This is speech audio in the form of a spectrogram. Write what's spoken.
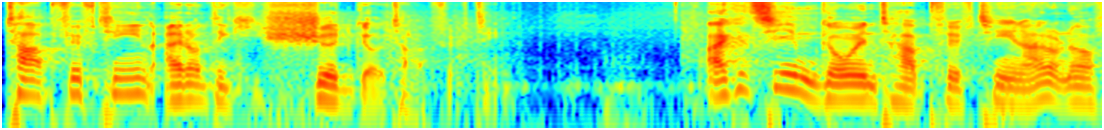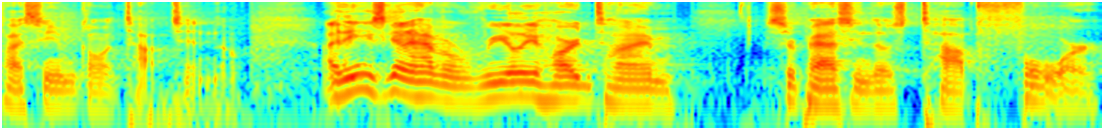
top 15. I don't think he should go top 15. I could see him going top 15. I don't know if I see him going top 10 though. I think he's going to have a really hard time surpassing those top four.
